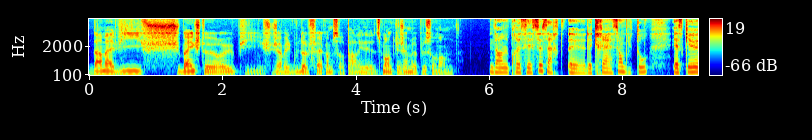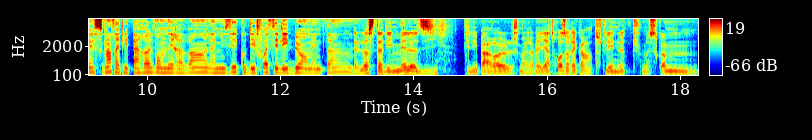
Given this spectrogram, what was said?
dans ma vie, je suis bien, je suis heureux, puis j'avais le goût de le faire comme ça, parler de- du monde que j'aime le plus au monde. Dans le processus euh, de création plutôt, est-ce que souvent ça va être les paroles vont venir avant la musique ou des fois c'est les deux en même temps? Là, c'était des mélodies, puis les paroles. Je me réveillais à 3h15 toutes les nuits. Je me suis comme.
